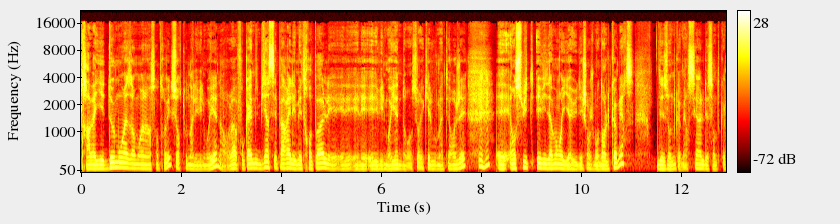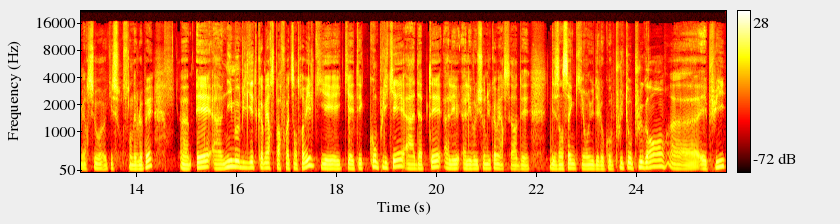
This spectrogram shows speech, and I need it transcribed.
travaillé de moins en moins dans un centre-ville, surtout dans les villes moyennes. Alors là, il faut quand même bien séparer les métropoles et, les, et les, et les villes moyennes dont, sur lesquelles vous m'interrogez. Mmh. Et ensuite, évidemment, il y a eu des changements dans le commerce, des zones commerciales, des centres commerciaux euh, qui sont, sont développés. Euh, et un immobilier de commerce parfois de centre-ville qui, est, qui a été compliqué à adapter à l'évolution du commerce. C'est-à-dire des, des, enseignes qui ont eu des locaux plutôt plus grands, euh, et puis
